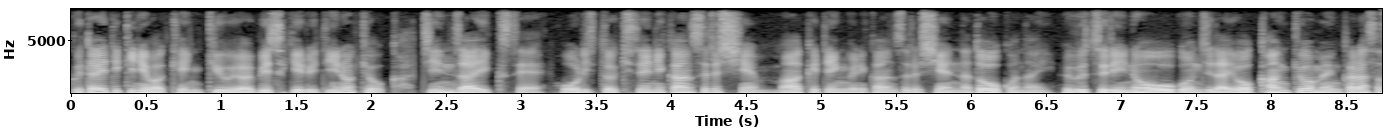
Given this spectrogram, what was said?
具体的には研究及びセキュリティの強化、人材育成、法律と規制に関する支援、マーケティングに関する支援などを行い、Web3 の黄金時代を環境面から支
